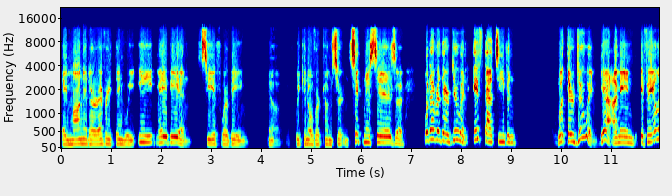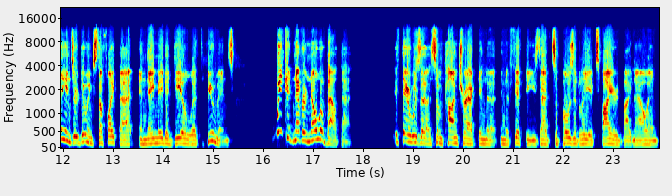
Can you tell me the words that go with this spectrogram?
They monitor everything we eat, maybe, and see if we're being, you know, if we can overcome certain sicknesses or whatever they're doing, if that's even what they're doing. Yeah. I mean, if aliens are doing stuff like that and they made a deal with humans, we could never know about that. If there was a, some contract in the in the 50s that supposedly expired by now, and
